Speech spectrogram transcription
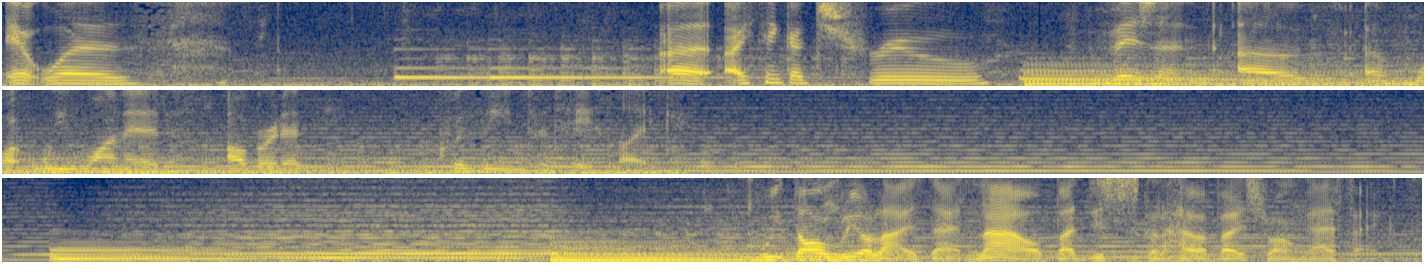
It was, uh, I think, a true vision of, of what we wanted Alberta cuisine to taste like. We don't realize that now, but this is going to have a very strong effect.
